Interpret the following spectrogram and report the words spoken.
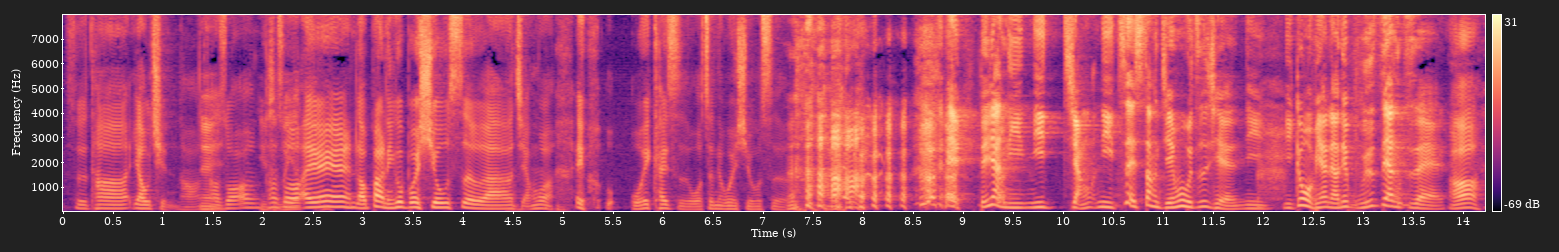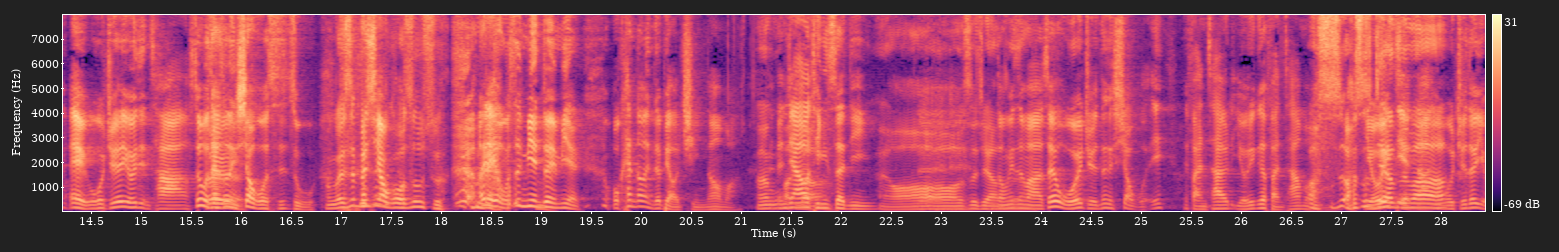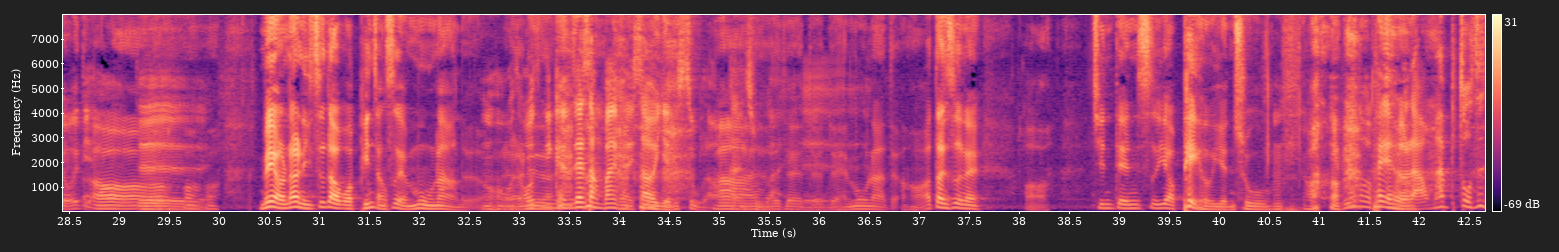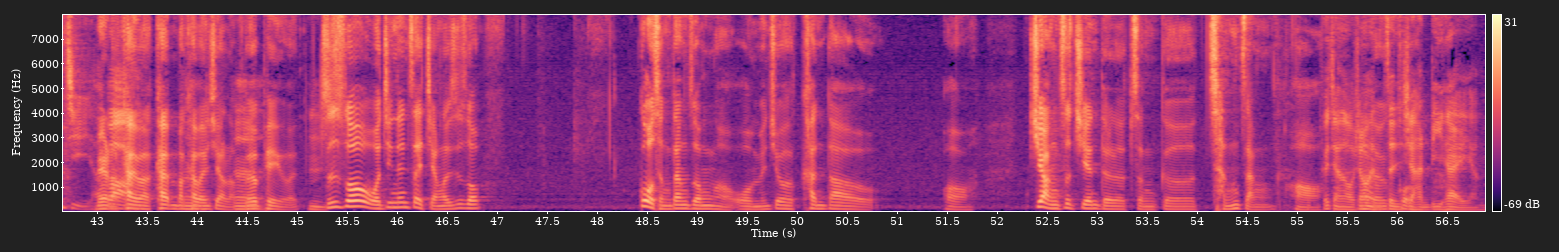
是他邀请哈，他说，他说，哎，老爸，你会不会羞涩啊？讲话，哎，我我一开始我真的会羞涩。哎，等一下，你你讲你在上节目之前，你你跟我平常聊天不是这样子哎啊，哎，我觉得有点差，所以我才说你效果十足。我是不是效果十足？而且我是面对面，我看到你的表情，你知道吗？人家要听声音哦，是这样，懂意思吗？所以我会觉得那个效果，哎，反差有一个反差嘛？是啊，是这样子吗？我觉得有一点哦，对对对。没有，那你知道我平常是很木讷的。我你可能在上班，可能稍微严肃了，看出来。对对对，很木讷的哈。但是呢，哦，今天是要配合演出，你不用那么配合啦，我们还不做自己。没有了，开玩开开玩笑了，不要配合。只是说我今天在讲的是说，过程当中哦，我们就看到哦，将之间的整个成长，哈，讲的好像很正向、很厉害一样。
